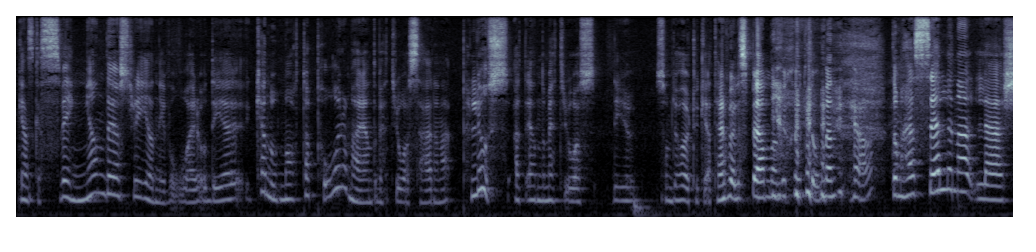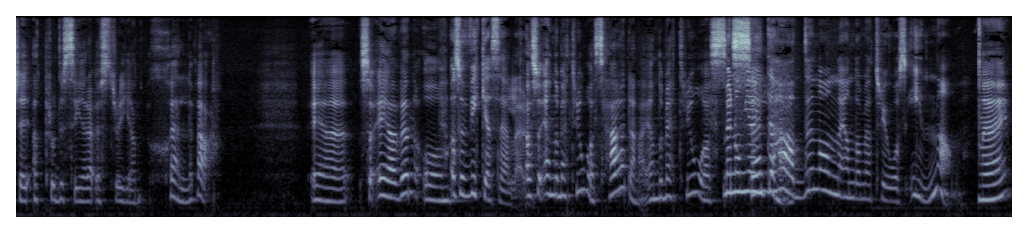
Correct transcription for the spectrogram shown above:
ganska svängande östrogennivåer och det kan nog mata på de här endometrioshärdarna. Plus att endometrios, det är ju som du hör tycker jag att det är en väldigt spännande sjukdom, men ja. de här cellerna lär sig att producera östrogen själva. Eh, så även om... Alltså vilka celler? Alltså endometrioshärdarna, endometrios Men om jag inte hade någon endometrios innan? Nej.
